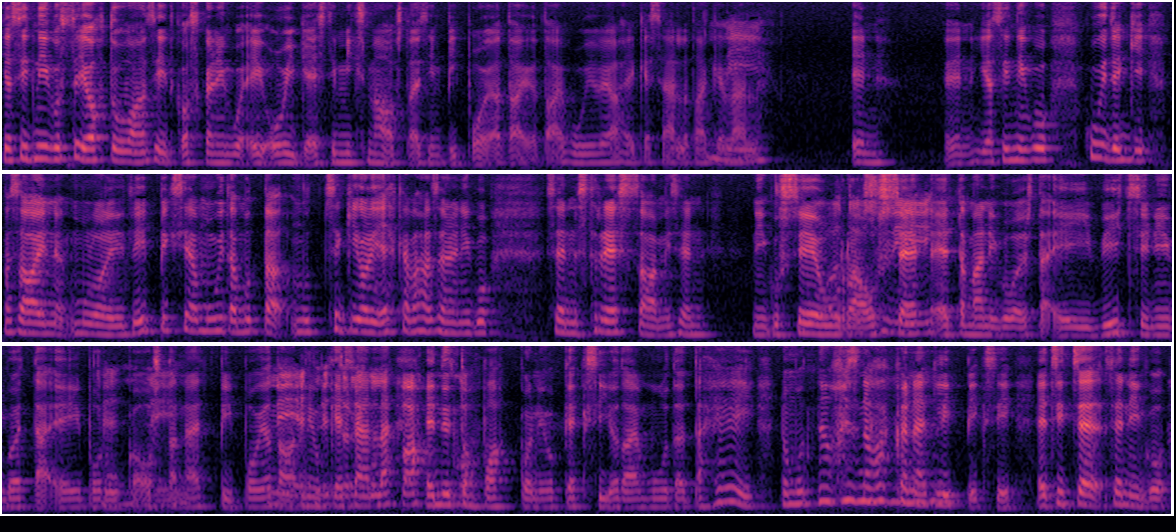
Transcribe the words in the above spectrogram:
Ja sitten niinku se johtuu vaan siitä, koska niinku ei oikeasti, miksi mä ostaisin pipoja tai jotain huiveja he kesällä tai keväällä. Niin. En. En. Ja sitten niinku, kuitenkin mä sain, mulla oli niitä lippiksiä ja muita, mutta, mutta sekin oli ehkä vähän sellainen niinku, sen stressaamisen niinku seuraus Otos, se, niin. että mä niinku olin sitä, ei vitsi, niinku, että ei porukka osta niin. näitä pipoja niin, niinku kesällä. Niinku että nyt on pakko niinku keksiä jotain muuta, että hei, no mut ne olisi ne vaikka näitä lippiksi. Että sit se, se niinku,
